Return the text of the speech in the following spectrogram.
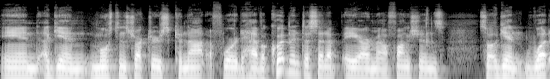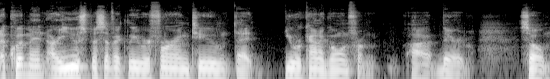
And again most instructors cannot afford to have equipment to set up ar malfunctions. So again what equipment are you specifically referring to that you were kind of going from uh, there? So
